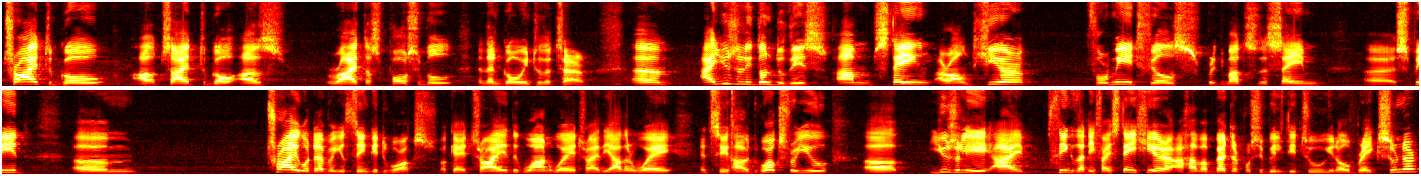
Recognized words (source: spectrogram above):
try to go outside to go as right as possible and then go into the turn. Um, I usually don't do this. I'm staying around here. For me, it feels pretty much the same uh, speed. um, try whatever you think it works. Okay, try the one way, try the other way, and see how it works for you. Uh, usually, I think that if I stay here, I have a better possibility to, you know, brake sooner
